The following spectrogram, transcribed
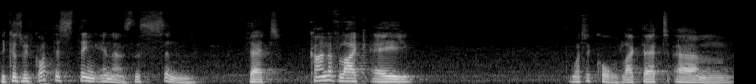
Because we've got this thing in us, this sin, that kind of like a, what's it called? Like that, um,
